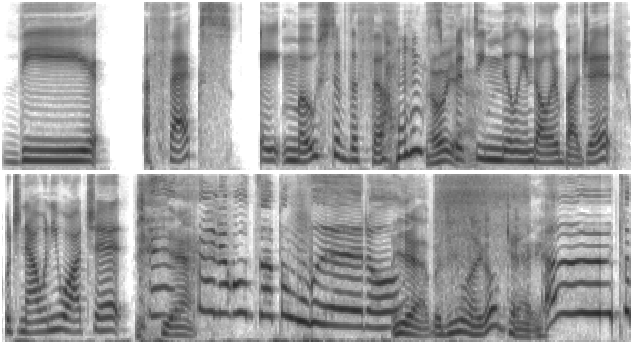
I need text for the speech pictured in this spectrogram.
the effects ate most of the film's Oh, yeah. $50 million budget, which now when you watch it, yeah kind of holds up a little. yeah but you're like okay Uh, it's a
